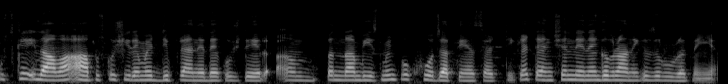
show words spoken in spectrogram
उसके अलावा आप उसको शीरे में डिप रहने दें कुछ देर पंद्रह बीस मिनट वो खो जाते हैं सेट, ठीक है? टेंशन लेने, घबराने की ज़रूरत नहीं है।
